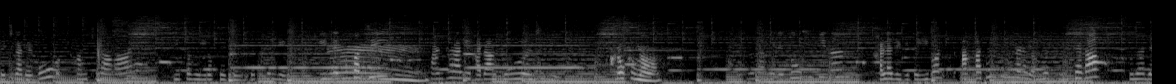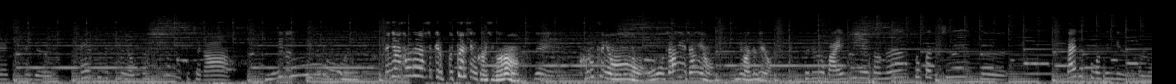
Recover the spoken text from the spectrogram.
배치가 되고 방추사가 있어서 이렇게 되고 생긴 이제 똑같이 음, 관찰하기 가장 좋은 시기. 그렇군요. 그다음에 또 시기는 갈라지기 때 이번 아까 생성되는 염색 분체가 때그 해주겠지만 여기서 생성 분체가 찍은 오, 왜냐면 상대방 쉽게 붙어있으니까 지금. 네 그렇군요. 오, 짱이에요, 짱이에요. 이게 완전돼요. 그리고 말기에서는 똑같이 그 사이드포가 생기는 걸로.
